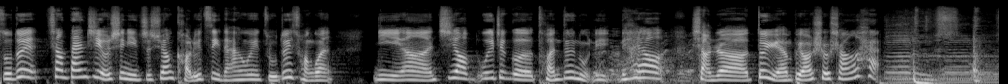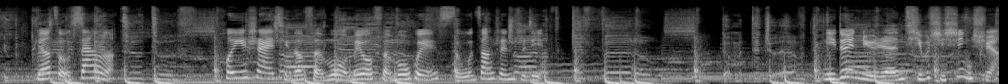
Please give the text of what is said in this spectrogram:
组队像单机游戏，你只需要考虑自己的安危；组队闯关，你啊既要为这个团队努力，你还要想着队员不要受伤害，不要走散了。婚姻是爱情的坟墓，没有坟墓会死无葬身之地。你对女人提不起兴趣啊？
